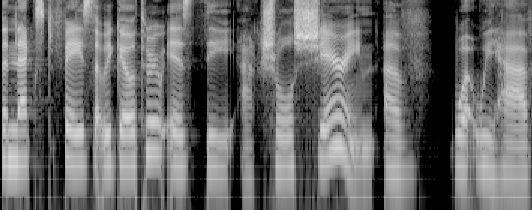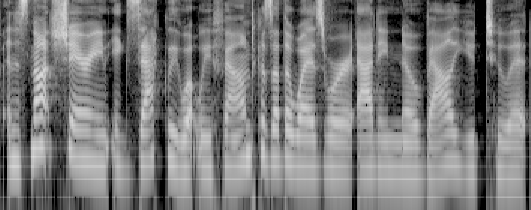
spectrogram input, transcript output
The next phase that we go through is the actual sharing of what we have. And it's not sharing exactly what we found because otherwise we're adding no value to it,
